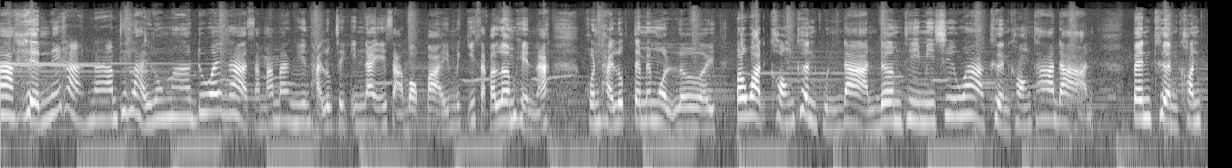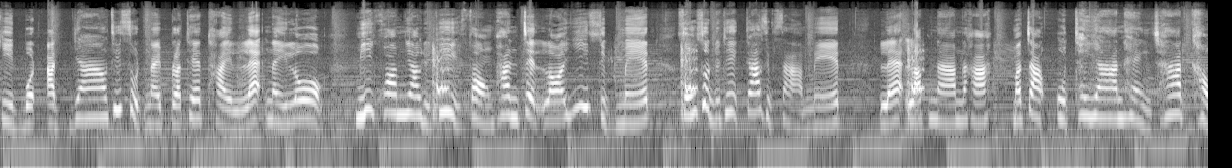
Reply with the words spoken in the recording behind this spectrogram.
มากๆ เห็นนี่ค่ะ น้ำที่ไหลลงมาด้วยค่ะ สามารถมายืนถ่ายรูปเช็คอินได้อย่างที่สาบอกไป เมื่อกี้สาก็เริ่มเห็นนะ คนถ่ายรูปเต็มไปหมดเลย ประวัติของเขื่อนขุนด่าน เดิมทีมีชื่อว่าเขื่อนคลองท่าด่าน เป็นเขื่อนคอนกรีตบดอัดยาวที่สุดในประเทศไทยและในโลก มีความยาวอยู่ที่ 2,720 เมตร สูงสุดอยู่ที่ 93 เมตร และรับน้ำนะคะ มาจากอุทยานแห่งชาติเขา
